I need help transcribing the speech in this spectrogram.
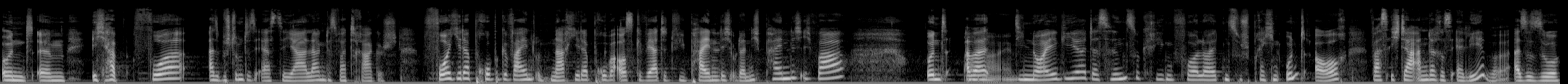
Und ähm, ich habe vor, also bestimmt das erste Jahr lang, das war tragisch, vor jeder Probe geweint und nach jeder Probe ausgewertet, wie peinlich oder nicht peinlich ich war. Und aber nein. die Neugier, das hinzukriegen, vor Leuten zu sprechen und auch, was ich da anderes erlebe. Also so,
